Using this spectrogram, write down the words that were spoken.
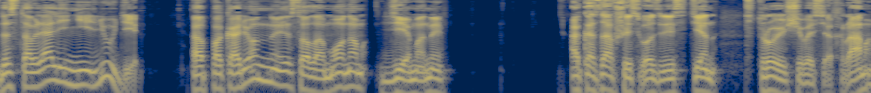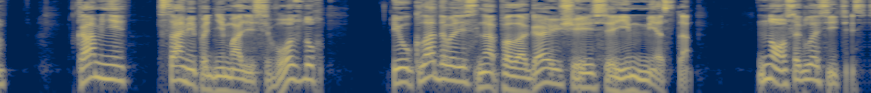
доставляли не люди, а покоренные Соломоном демоны. Оказавшись возле стен строящегося храма, Камни сами поднимались в воздух и укладывались на полагающееся им место. Но, согласитесь,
